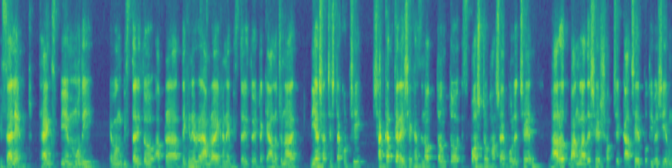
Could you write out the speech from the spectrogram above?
silent thanks PM Modi এবং বিস্তারিত আপনারা দেখে নেবেন। আমরা এখানে বিস্তারিত এটাকে আলোচনায় নিয়ে আসার চেষ্টা করছি। সাক্ষাৎকারে শেখ হাসিনা অত্যন্ত স্পষ্ট ভাষায় বলেছেন, ভারত বাংলাদেশের সবচেয়ে কাছের প্রতিবেশী এবং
